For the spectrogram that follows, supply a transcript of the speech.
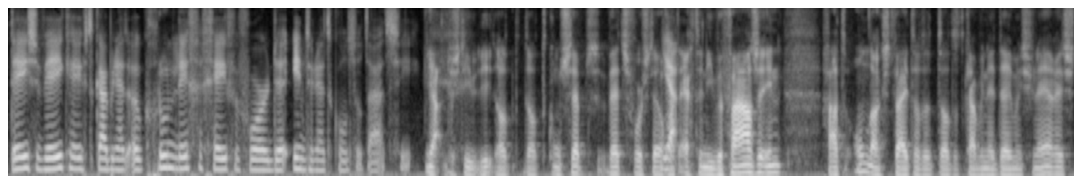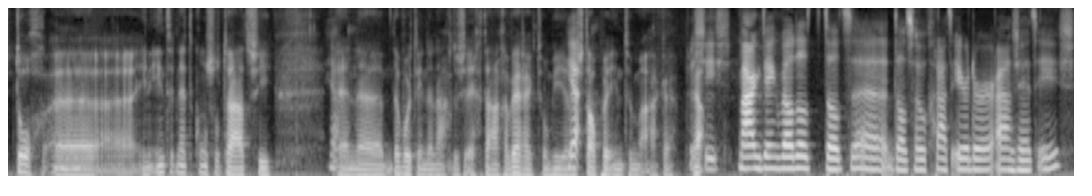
deze week heeft het kabinet ook groen licht gegeven voor de internetconsultatie. Ja, dus die, die- dat, dat concept wetsvoorstel Ja. gaat echt een nieuwe fase in. Gaat ondanks het feit dat het, dat het kabinet demissionair is, toch eh, in internetconsultatie. Mhm. Ja. En eh, daar wordt in Den Haag dus echt aan gewerkt om hier Ja. stappen in te maken. Ja, Precies. Maar ik denk wel dat, dat, eh dat Hoograad eerder aanzet is.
